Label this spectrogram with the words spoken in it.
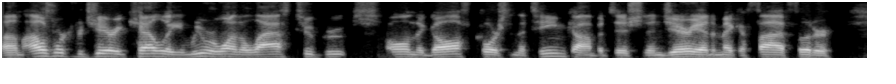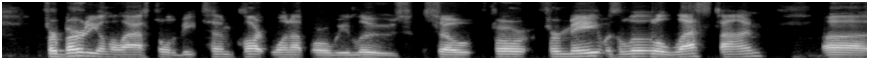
Um, I was working for Jerry Kelly, and we were one of the last two groups on the golf course in the team competition. And Jerry had to make a five footer for birdie on the last hole to beat Tim Clark one up or we lose. So for for me, it was a little less time uh,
